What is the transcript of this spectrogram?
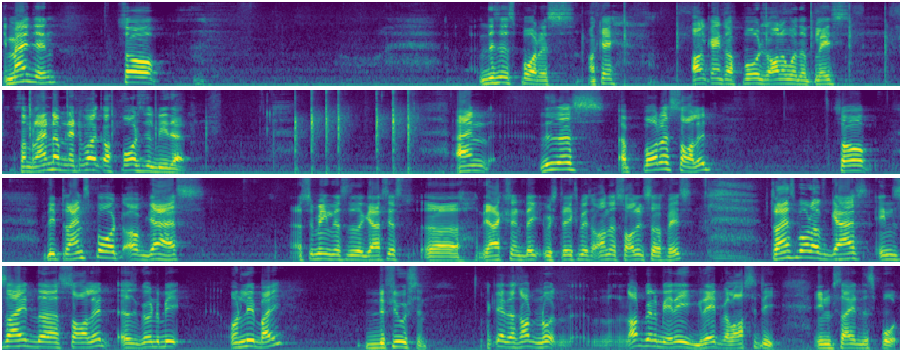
imagine so this is porous okay? All kinds of pores all over the place. Some random network of pores will be there. And this is a porous solid. So the transport of gas assuming this is a gaseous uh, reaction take, which takes place on the solid surface transport of gas inside the solid is going to be only by diffusion okay there is not no, not going to be any great velocity inside this pore.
